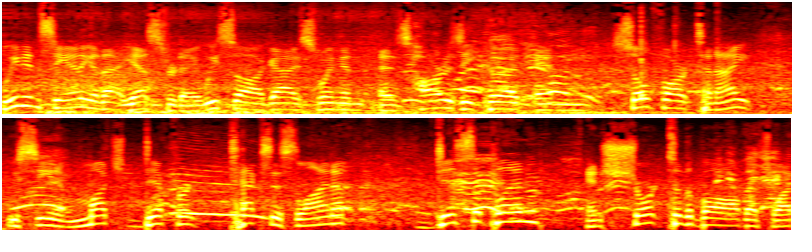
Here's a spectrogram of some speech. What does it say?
we didn't see any of that yesterday. We saw a guy swinging as hard as he could, and so far tonight, we've seen a much different Texas lineup disciplined and short to the ball. That's why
